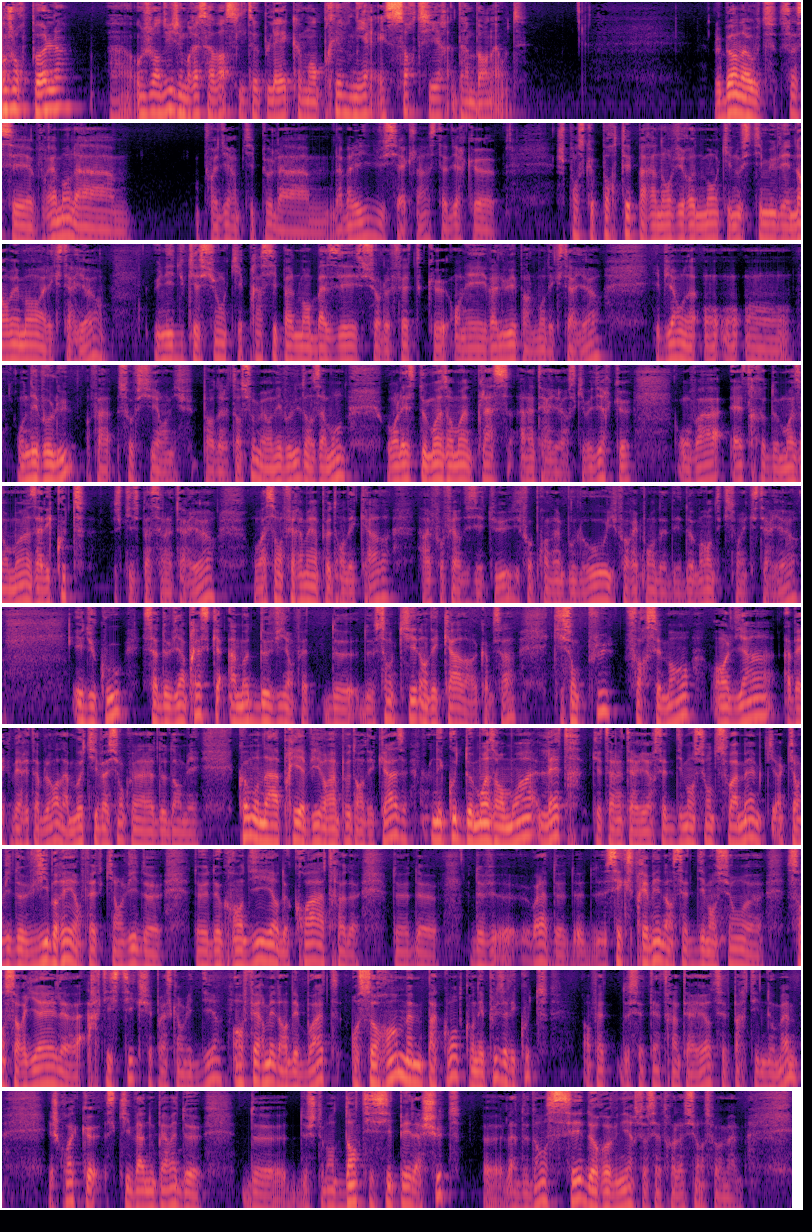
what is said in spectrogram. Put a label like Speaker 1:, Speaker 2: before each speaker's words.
Speaker 1: Bonjour Paul, euh, aujourd'hui j'aimerais savoir s'il te plaît comment prévenir et sortir d'un burn-out.
Speaker 2: Le burn-out, ça c'est vraiment la, on pourrait dire un petit peu la, maladie du siècle. Hein. C'est-à-dire que je pense que porté par un environnement qui nous stimule énormément à l'extérieur, une éducation qui est principalement basée sur le fait qu'on est évalué par le monde extérieur, eh bien, on, évolue, enfin, sauf si on y porte de l'attention, mais on évolue dans un monde où on laisse de moins en moins de place à l'intérieur. Ce qui veut dire que on va être de moins en moins à l'écoute de ce qui se passe à l'intérieur. On va s'enfermer un peu dans des cadres. Alors, il faut faire des études, il faut prendre un boulot, il faut répondre à des demandes qui sont extérieures. Et du coup, ça devient presque un mode de vie, en fait, de, de s'enquiller dans des cadres comme ça, qui sont plus forcément en lien avec véritablement la motivation qu'on a là-dedans. Mais comme on a appris à vivre un peu dans des cases, on écoute de moins en moins l'être qui est à l'intérieur, cette dimension de soi-même qui, a envie de vibrer, en fait, qui a envie de, grandir, de croître, de, de, s'exprimer dans cette dimension euh, sensorielle, euh, artistique, j'ai presque envie de dire. Enfermé dans des boîtes, on se rend même pas compte qu'on est plus à l'écoute en fait, de cet être intérieur, de cette partie de nous-mêmes. Et je crois que ce qui va nous permettre de, de, justement d'anticiper la chute euh, là-dedans, c'est de revenir sur cette relation à soi-même.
